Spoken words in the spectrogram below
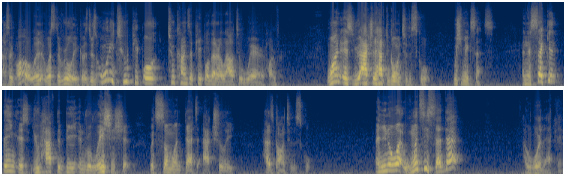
I was like, oh, what's the rule? He goes, there's only two people, two kinds of people that are allowed to wear Harvard. One is you actually have to go into the school, which makes sense. And the second thing is you have to be in relationship with someone that actually has gone to the school. And you know what? Once he said that, I wore that thing.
